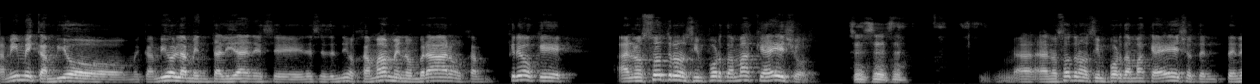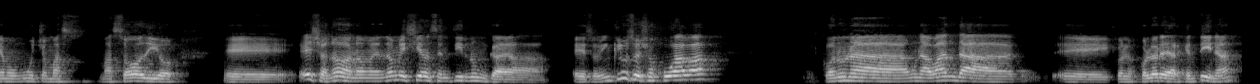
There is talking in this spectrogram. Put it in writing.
a mí me cambió, me cambió la mentalidad en ese, en ese sentido. Jamás me nombraron. creo que a nosotros nos importa más que a ellos. Sí, sí, sí. A, nosotros nos importa más que a ellos, tenemos mucho más, más odio. Eh, ellos no, no me, no me hicieron sentir nunca eso. Incluso yo jugaba con una, una banda eh, con los colores de Argentina.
